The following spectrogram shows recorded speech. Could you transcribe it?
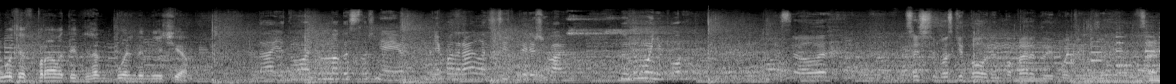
вдалося с з гандбольним м'ячем? Да, я думаю, это намного сложнее. Мне понравилось, чуть переживаю. Но думаю, неплохо. Але це ще баскетбол один попереду і потім вже все.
